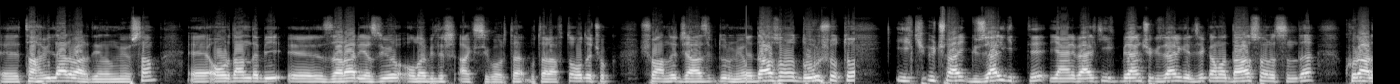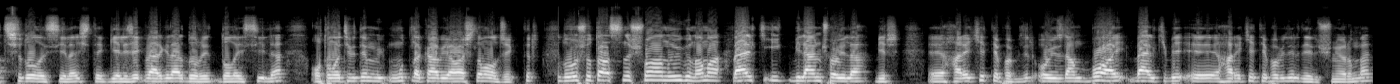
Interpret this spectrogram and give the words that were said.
e, tahviller vardı yanılmıyorsam. E, oradan da bir zarar yazıyor olabilir Ak Sigorta bu tarafta. O da çok şu anda cazip durmuyor. Daha sonra Doğuş Oto ilk 3 ay güzel gitti. Yani belki ilk bilanço güzel gelecek ama daha sonrasında kur artışı dolayısıyla işte gelecek vergiler dolayısıyla otomotivde mutlaka bir yavaşlama olacaktır. Doğuş Oto aslında şu an uygun ama belki ilk bilançoyla bir e, hareket yapabilir. O yüzden bu ay belki bir e, hareket yapabilir diye düşünüyorum ben.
